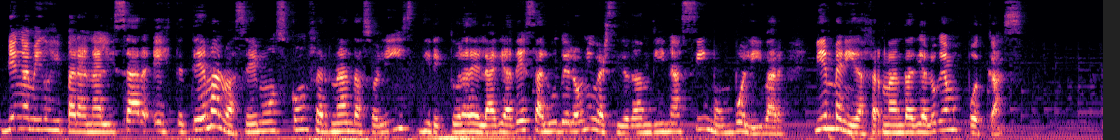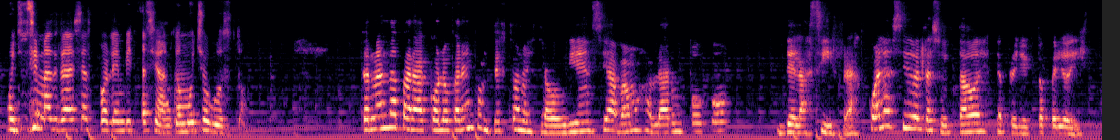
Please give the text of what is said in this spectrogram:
Bien amigos, y para analizar este tema lo hacemos con Fernanda Solís, directora del área de salud de la Universidad Andina Simón Bolívar. Bienvenida Fernanda, dialoguemos podcast. Muchísimas gracias por la invitación, con mucho gusto. Fernanda, para colocar en contexto a nuestra audiencia, vamos a hablar un poco de las cifras. ¿Cuál ha sido el resultado de este proyecto periodístico?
